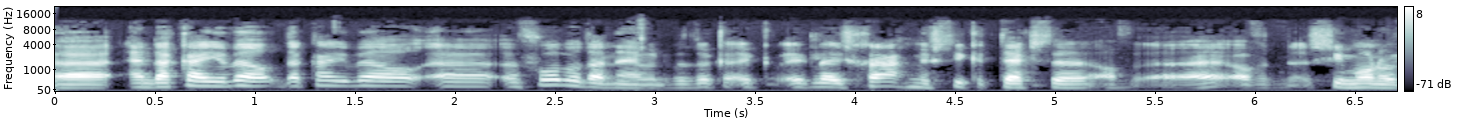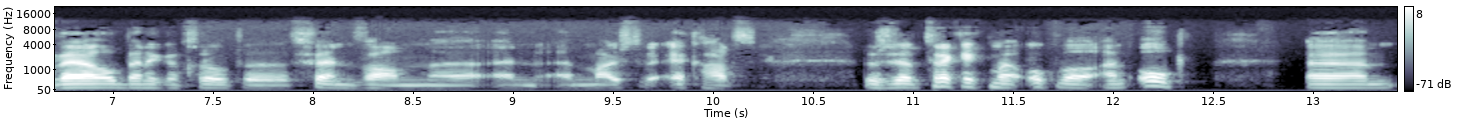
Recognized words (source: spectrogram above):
Uh, en daar kan je wel, daar kan je wel uh, een voorbeeld aan nemen. Ik, ik, ik lees graag mystieke teksten. Of, uh, of Simone Weil ben ik een grote fan van. en, en Meister Eckhart. Dus daar trek ik me ook wel aan op. Um,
